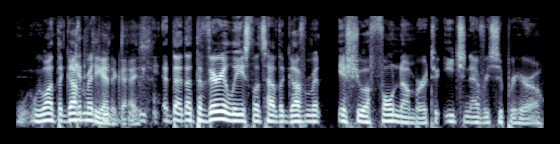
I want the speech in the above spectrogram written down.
We want the government Get together, guys. At the, at the very least, let's have the government issue a phone number to each and every superhero.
